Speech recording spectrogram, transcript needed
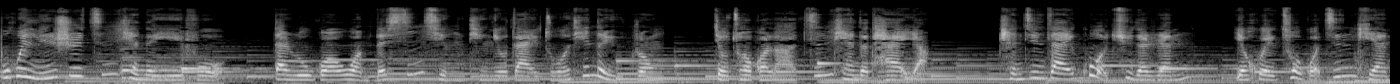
不会淋湿今天的衣服，但如果我们的心情停留在昨天的雨中。”就错过了今天的太阳，沉浸在过去的人也会错过今天，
